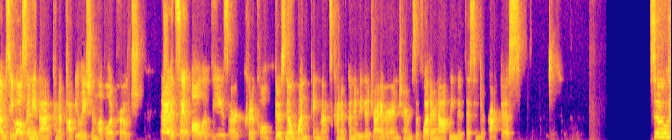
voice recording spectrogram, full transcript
Um, so you also need that kind of population level approach. And I would say all of these are critical. There's no one thing that's kind of going to be the driver in terms of whether or not we move this into practice. So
